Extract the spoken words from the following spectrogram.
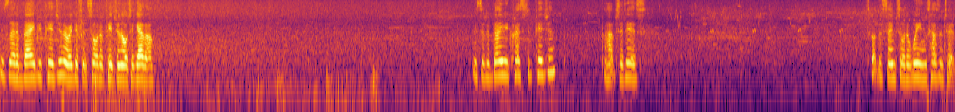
Is that a baby pigeon or a different sort of pigeon altogether? Is it a baby crested pigeon? Perhaps it is. It's got the same sort of wings, hasn't it?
